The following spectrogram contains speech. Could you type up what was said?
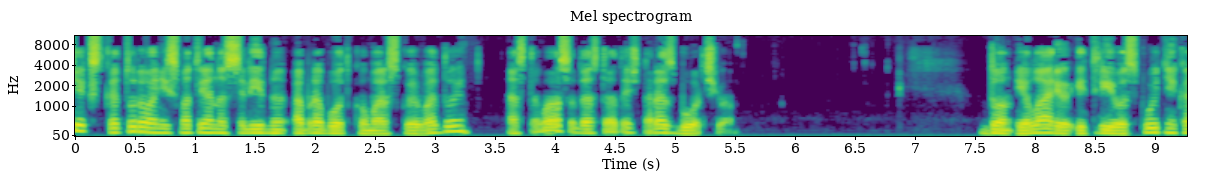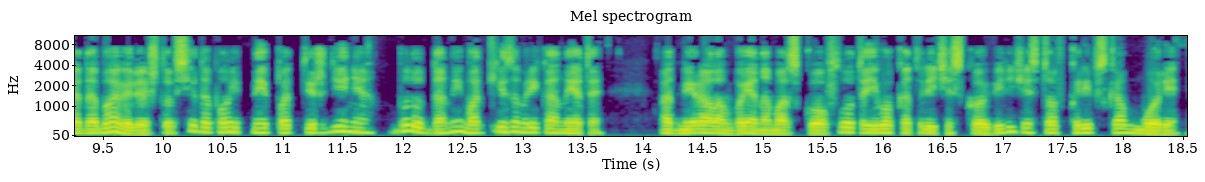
текст которого, несмотря на солидную обработку морской водой, оставался достаточно разборчивым. Дон Иларио и три его спутника добавили, что все дополнительные подтверждения будут даны маркизом Риконете, адмиралом военно-морского флота его католического величества в Карибском море,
